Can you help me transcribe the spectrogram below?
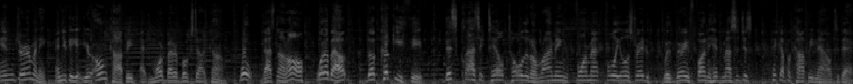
in Germany. And you can get your own copy at morebetterbooks.com. Whoa, that's not all. What about The Cookie Thief? This classic tale told in a rhyming format, fully illustrated with very fun hidden messages. Pick up a copy now today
